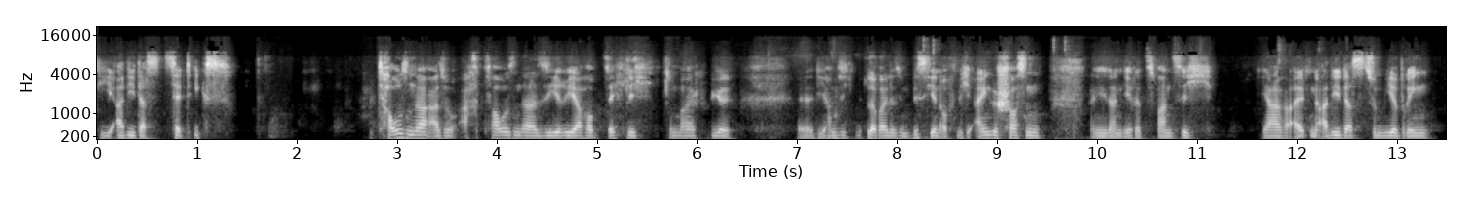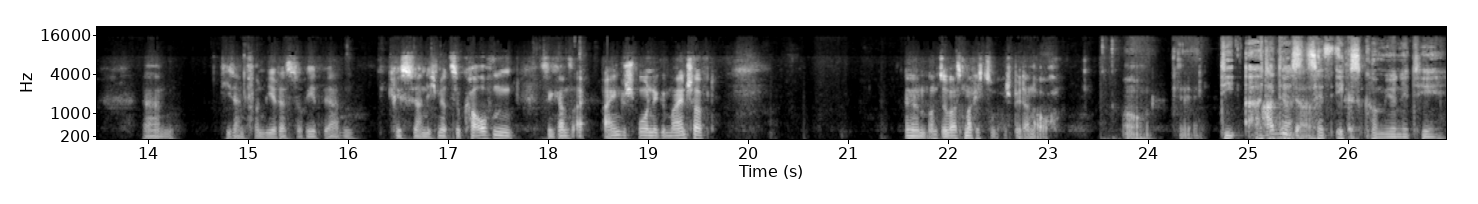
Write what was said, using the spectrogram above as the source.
die Adidas ZX Tausender, also 8000er Serie hauptsächlich zum Beispiel, die haben sich mittlerweile so ein bisschen auf mich eingeschossen, wenn die dann ihre 20 Jahre alten Adidas zu mir bringen, ähm, die dann von mir restauriert werden. Die kriegst du ja nicht mehr zu kaufen. Das ist eine ganz eingeschworene Gemeinschaft. Ähm, und sowas mache ich zum Beispiel dann auch. Okay. Die Adidas, Adidas ZX Community.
